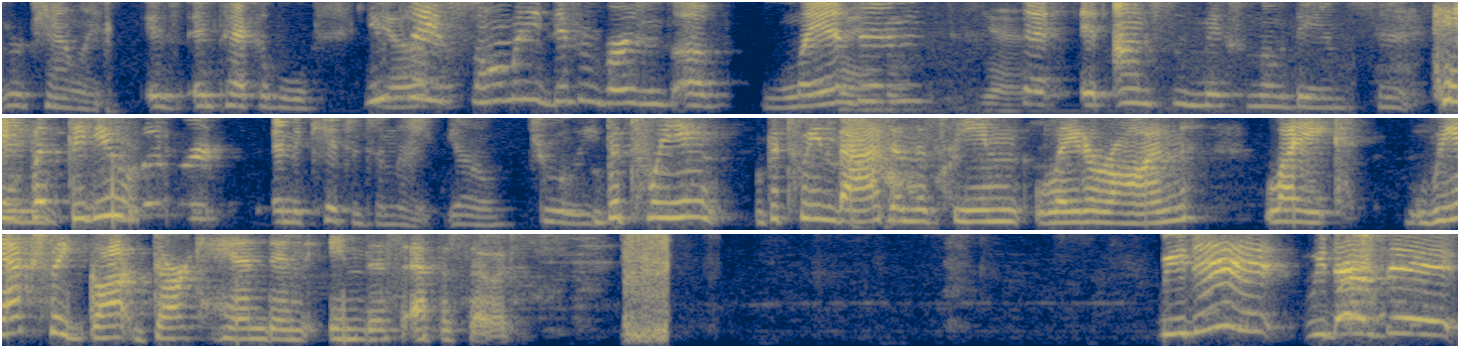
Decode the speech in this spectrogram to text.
your talent is impeccable. You Yeah. play so many different versions of Landon Yeah. that it honestly makes no damn sense. Okay, but did you delivered in the kitchen tonight, yo? Truly. between between that and the scene later on, like we actually got Dark Handon in this episode. We did. We done did.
